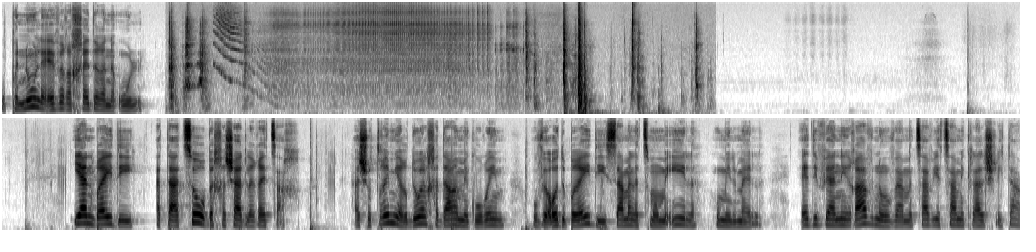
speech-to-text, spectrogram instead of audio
ופנו לעבר החדר הנעול. איאן בריידי, אתה עצור בחשד לרצח. השוטרים ירדו אל חדר המגורים, ובעוד בריידי שם על עצמו מעיל, הוא מלמל. אדי ואני רבנו והמצב יצא מכלל שליטה.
